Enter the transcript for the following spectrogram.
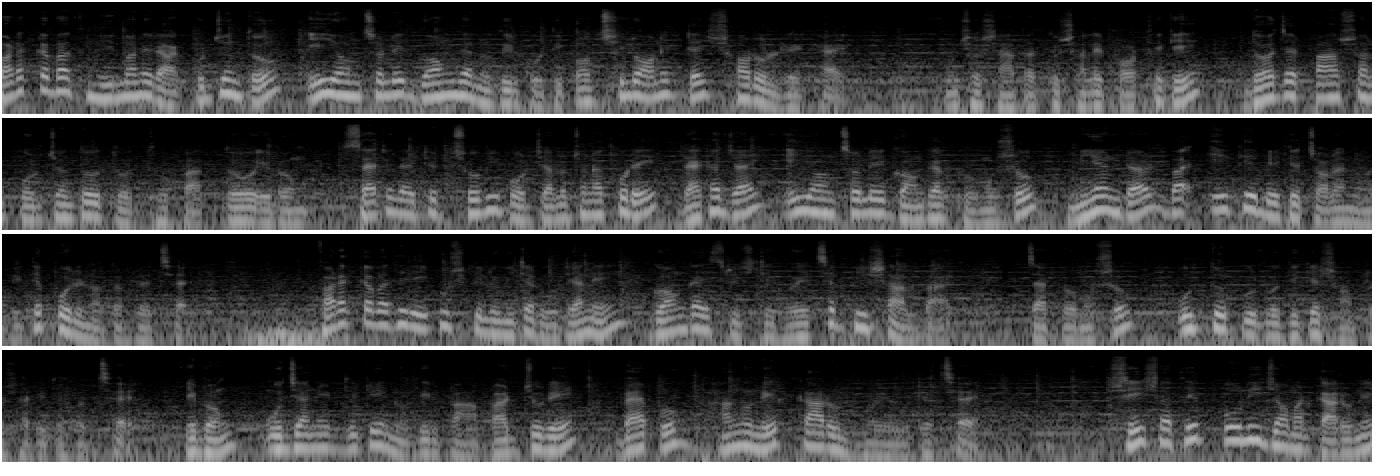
ফারাক্কা বাঁধ নির্মাণের আগ পর্যন্ত এই অঞ্চলে গঙ্গা নদীর গতিপথ ছিল অনেকটাই সরল রেখায়। উনিশশো সাতাত্তর সালের পর থেকে দু হাজার পাঁচ সাল পর্যন্ত তথ্যপাত্য এবং স্যাটেলাইটের ছবি পর্যালোচনা করে দেখা যায় এই অঞ্চলে গঙ্গা ক্রমশ মিয়ান্ডার বা একে বেঁকে চলা নদীতে পরিণত হয়েছে। ফারাক্কাবাদের একুশ কিলোমিটার উজানে গঙ্গায় সৃষ্টি হয়েছে বিশাল বাঁধ যা ক্রমশ উত্তর পূর্ব দিকে সম্প্রসারিত হচ্ছে এবং উজানের দিকে নদীর বাঁ পাড় জুড়ে ব্যাপক ভাঙনের কারণ হয়ে উঠেছে। সেই সাথে পলি জমার কারণে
